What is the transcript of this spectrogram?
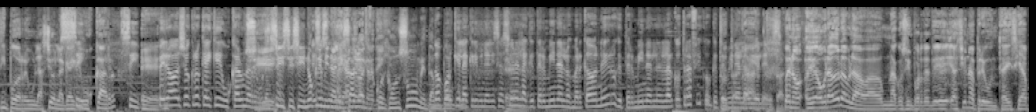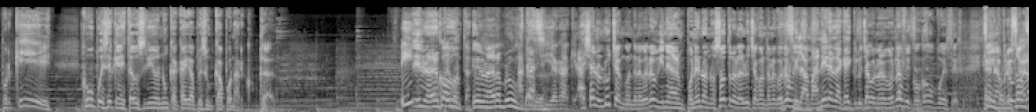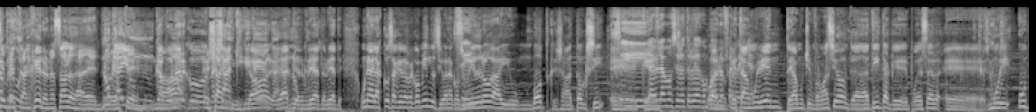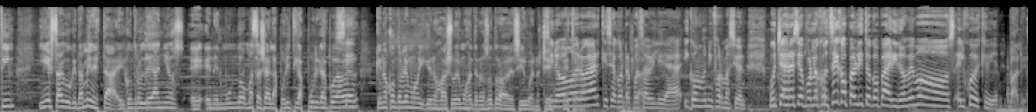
tipo de regulación la que hay Sí. que buscar. Sí, Eh, pero yo creo que hay que buscar una Sí. regulación. Sí, sí, sí, no Eso es criminalizando una al que consume tampoco. No porque la criminalización Eh. es la que termina en los mercados negros, que termina en el narcotráfico, que termina en la violencia. total. Bueno, eh, Obrador hablaba una cosa importante, eh, hacía una pregunta, decía, ¿por qué, cómo puede ser que en Estados Unidos nunca caiga preso un capo narco? Claro. ¿Y Era una gran cómo? pregunta. Era una gran pregunta. Acá pero- sí, acá. Allá no luchan contra el narcotráfico, vienen a imponernos a nosotros la lucha contra el narcotráfico Sí, y la sí, sí. manera en la que hay que luchar contra el narcotráfico, ¿cómo puede ser? Sí, una porque pregunta, son siempre pregunta. extranjeros, no son los de adentro. Nunca hay un capo narco, es una yankee que no, caiga acá, olvídate, olvídate. Una de las cosas que les recomiendo, si van a consumir Sí. droga, hay un bot que se llama Toxi. eh, Sí, que- hablamos el otro día con Bueno, Pablo que Ferreira. está muy bien, te da mucha información, te da datita que puede ser eh, muy útil y es algo que también está, el control de daños eh, en el mundo, más allá de las políticas públicas que pueda Sí. haber, que nos controlemos y que nos ayudemos entre nosotros a decir, bueno, che, si nos vamos a no. drogar, que sea con responsabilidad y con información. Muchas gracias por los consejos, Pablito Copari. Nos vemos el jueves que viene. Vale.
